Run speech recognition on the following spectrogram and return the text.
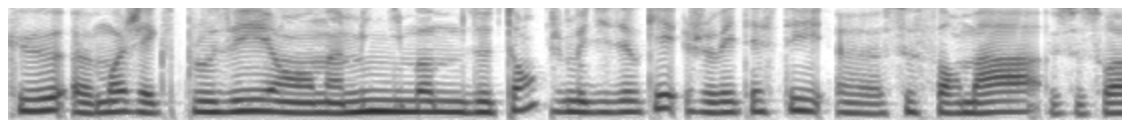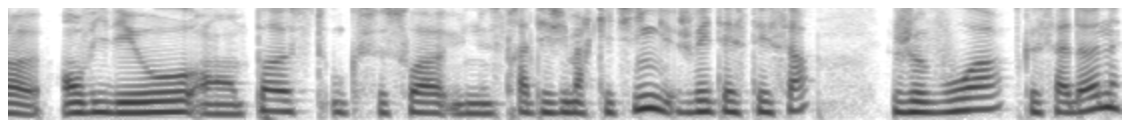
que euh, moi, j'ai explosé en un minimum de temps. Je me disais, OK, je vais tester euh, ce format, que ce soit en vidéo, en post ou que ce soit une stratégie marketing. Je vais tester ça je vois ce que ça donne,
